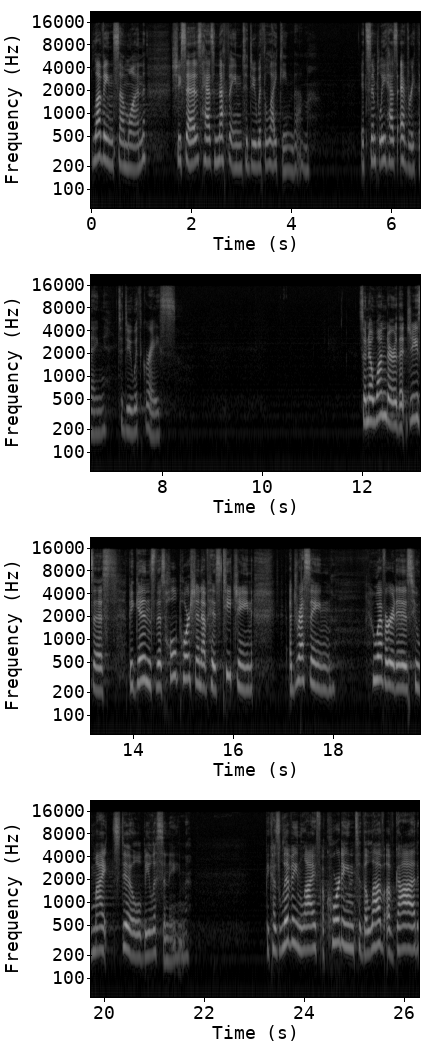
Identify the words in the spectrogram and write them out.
Loving someone she says, has nothing to do with liking them. It simply has everything to do with grace. So, no wonder that Jesus begins this whole portion of his teaching addressing whoever it is who might still be listening. Because living life according to the love of God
